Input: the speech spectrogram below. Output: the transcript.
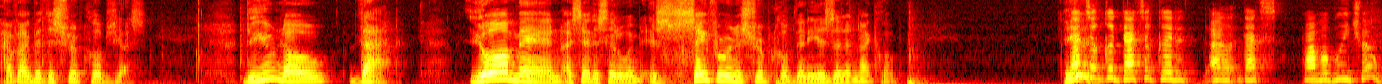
have I been to strip clubs? Yes. Do you know that your man, I say this to the women, is safer in a strip club than he is in a nightclub? He That's is. a good. That's a good. Uh, that's probably true.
